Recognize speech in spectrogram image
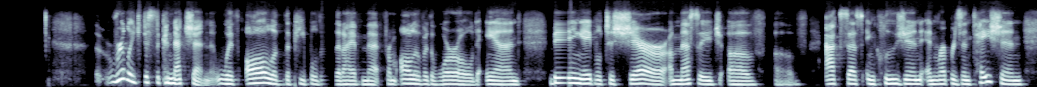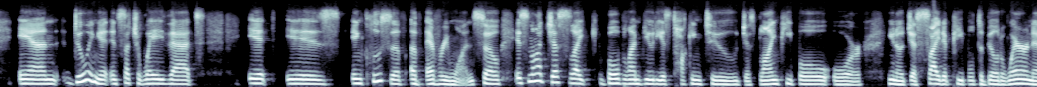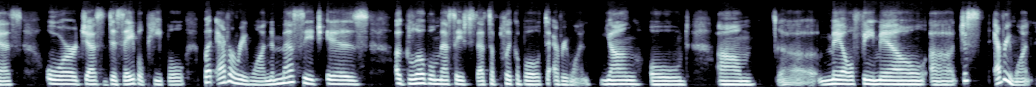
really just the connection with all of the people that I have met from all over the world and being able to share a message of of access, inclusion, and representation, and doing it in such a way that it is inclusive of everyone. So it's not just like Bold Blind Beauty is talking to just blind people or, you know, just sighted people to build awareness or just disabled people, but everyone. The message is a global message that's applicable to everyone, young, old, um, uh, male, female, uh, just everyone.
